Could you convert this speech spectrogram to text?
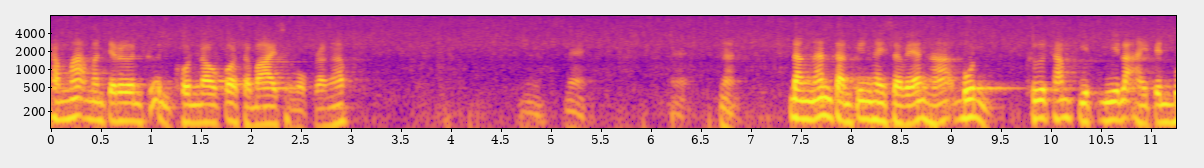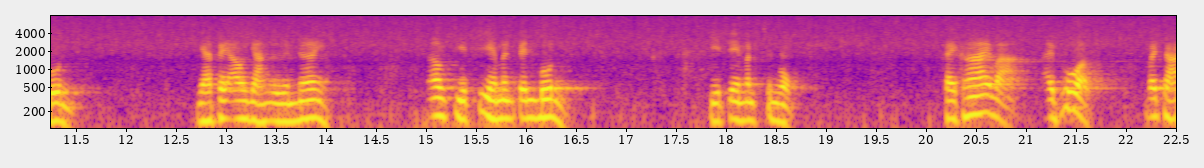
ธรรมะมันเจริญขึ้น คนเราก็สบายสงบระงับนี่นั่นดังนั้นท่านจึงให้แสวงหาบุญ คือทำจิตมีละให้เป็นบุญ อย่าไปเอาอย่างอื่นเลย เอาจิตที่ให้มันเป็นบุญ จิตให้มันสงบคล้ายๆว่า ไอ้พวกประชา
